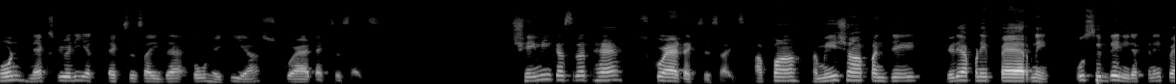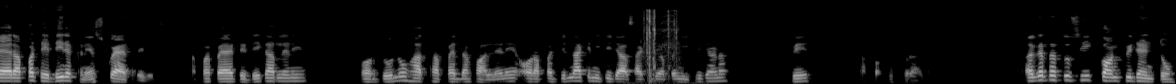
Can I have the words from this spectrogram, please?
ਹੁਣ ਨੈਕਸਟ ਜਿਹੜੀ ਐਕਸਰਸਾਈਜ਼ ਹੈ, ਉਹ ਹੈਗੀ ਆ ਸਕੁਐਟ ਐਕਸਰਸਾਈਜ਼ ਛੇਵੀਂ ਕਸਰਤ ਹੈ ਸਕੁਐਟ ਐਕਸਰਸਾਈਜ਼ ਆਪਾਂ ਹਮੇਸ਼ਾ ਪੰਜੇ ਜਿਹੜੇ ਆਪਣੇ ਪੈਰ ਨੇ, ਉਹ ਸਿੱਧੇ ਨਹੀਂ ਰੱਖਣੇ। ਪੈਰ ਆਪਾਂ ਟੇਢੇ ਰੱਖਣੇ ਆ ਸਕੁਐਟ ਦੇ ਵਿੱਚ। ਆਪਾਂ ਪੈਰ ਟੇਢੇ ਕਰ ਲੈਣੇ ਆ। ਔਰ ਦੋਨੋਂ ਹੱਥ ਆਪਾਂ ਇਦਾਂ ਫੜ ਲੈਣੇ ਆ, ਔਰ ਆਪਾਂ ਜਿੰਨਾ ਕਿ ਨੀਚੇ ਜਾ ਸਕਦੇ ਹੋ, ਆਪਾਂ ਨੀਚੇ ਜਾਣਾ, ਫਿਰ ਆਪਾਂ ਉੱਪਰ ਆ ਜਾਣਾ। ਅਗਰ ਤਾਂ ਤੁਸੀਂ ਕੌਨਫੀਡੈਂਟ ਹੋ,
